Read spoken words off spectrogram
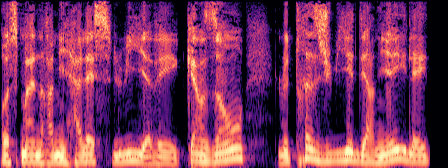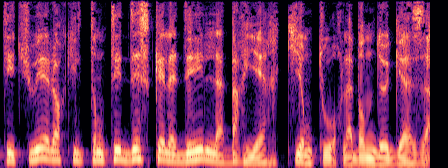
Osman Rami Hales, lui, avait 15 ans. Le 13 juillet dernier, il a été tué alors qu'il tentait d'escalader la barrière qui entoure la bande de Gaza.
